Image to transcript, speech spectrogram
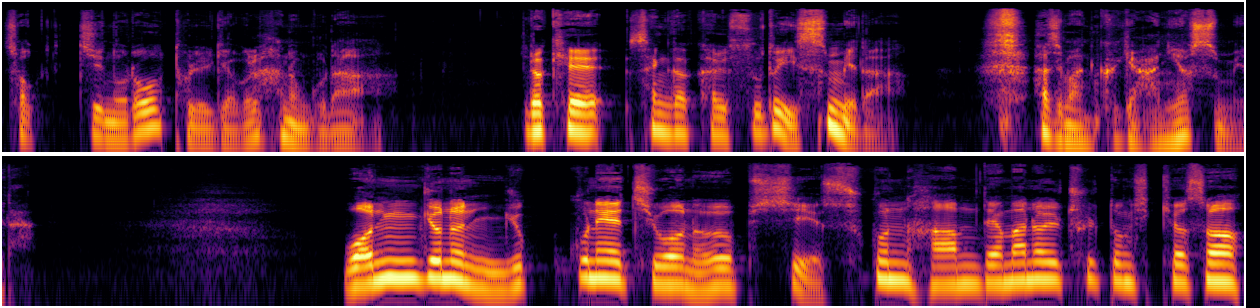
적진으로 돌격을 하는구나. 이렇게 생각할 수도 있습니다. 하지만 그게 아니었습니다. 원균은 육군의 지원 없이 수군 함대만을 출동시켜서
